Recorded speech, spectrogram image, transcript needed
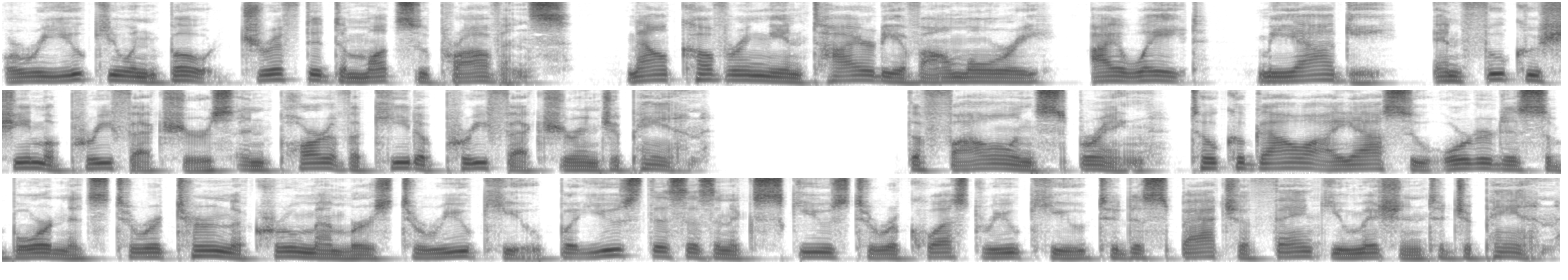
a Ryukyuan boat drifted to Mutsu province, now covering the entirety of Aomori, Iwate, Miyagi, and Fukushima prefectures and part of Akita prefecture in Japan. The following spring, Tokugawa Ieyasu ordered his subordinates to return the crew members to Ryukyu but used this as an excuse to request Ryukyu to dispatch a thank you mission to Japan.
